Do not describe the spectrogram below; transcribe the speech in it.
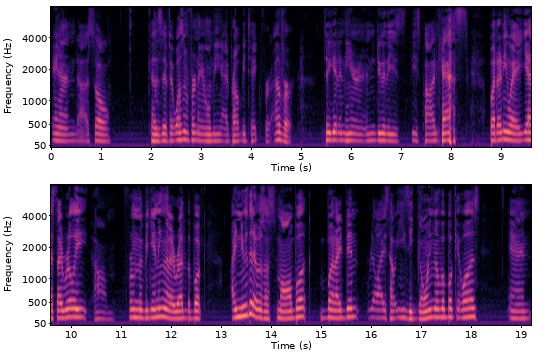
And uh, so, because if it wasn't for Naomi, I'd probably take forever to get in here and do these these podcasts. But anyway, yes, I really um, from the beginning that I read the book, I knew that it was a small book, but I didn't realize how easy going of a book it was. And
